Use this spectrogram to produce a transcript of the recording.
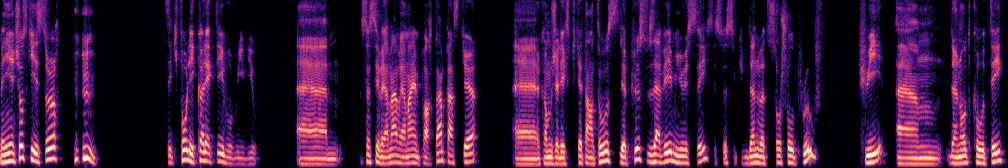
Mais il y a une chose qui est sûre, c'est qu'il faut les collecter, vos reviews. Euh, ça, c'est vraiment, vraiment important parce que, comme je l'expliquais tantôt, le plus vous avez, mieux c'est. C'est ça, c'est qui vous donne votre social proof. Puis, d'un autre côté,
